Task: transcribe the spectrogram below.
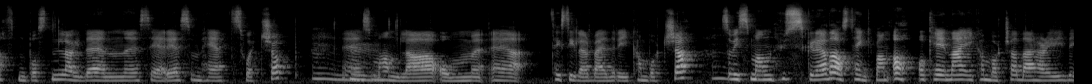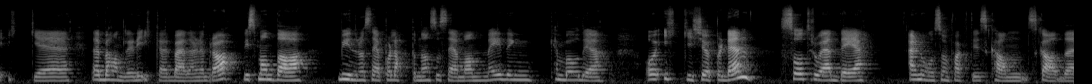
Aftenposten lagde en eh, serie som het Sweatshop, eh, som handla om eh, tekstilarbeidere i Kambodsja. Så hvis man husker det, da, så tenker man oh, ok, nei, i Kambodsja der, har de det ikke, der behandler de ikke arbeiderne bra. Hvis man da begynner å se på lappene, så ser man 'Made in Cambodia', og ikke kjøper den, så tror jeg det er noe som faktisk kan skade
